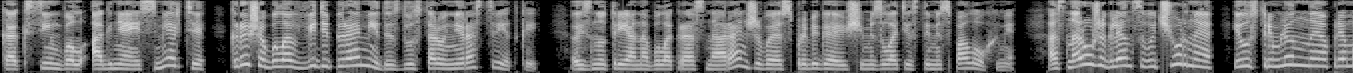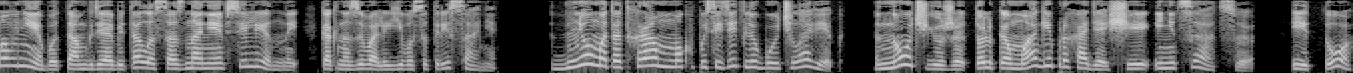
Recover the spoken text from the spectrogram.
Как символ огня и смерти, крыша была в виде пирамиды с двусторонней расцветкой. Изнутри она была красно-оранжевая с пробегающими золотистыми сполохами, а снаружи глянцево-черная и устремленная прямо в небо, там, где обитало сознание Вселенной, как называли его сатарисане. Днем этот храм мог посетить любой человек, ночью же только маги, проходящие инициацию. И то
